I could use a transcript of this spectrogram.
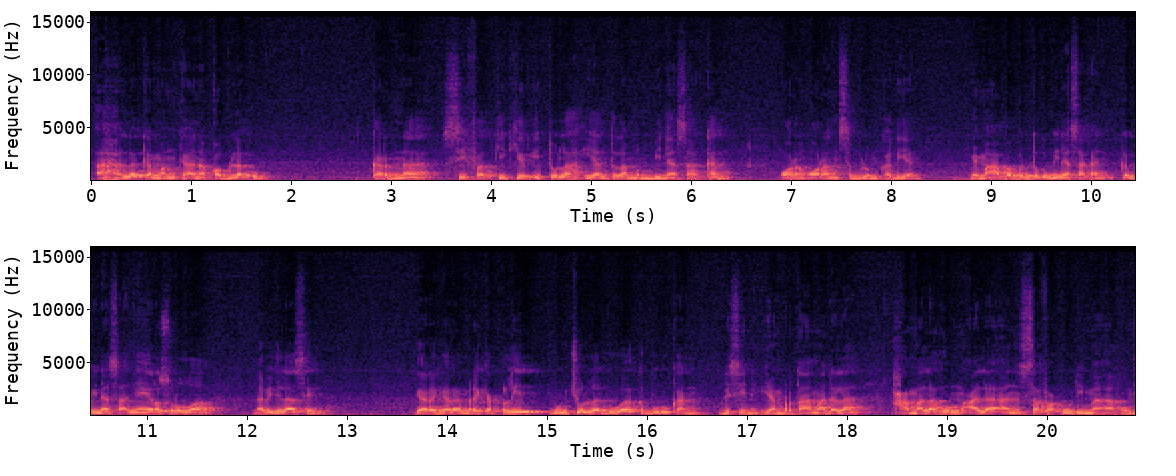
ahlaka man kana qablakum. Karena sifat kikir itulah yang telah membinasakan orang-orang sebelum kalian. Memang apa bentuk kebinasakan kebinasaannya ya Rasulullah? Nabi jelasin. Gara-gara mereka pelit, muncullah dua keburukan di sini. Yang pertama adalah hamalahum ala ansafaku dima'ahum.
